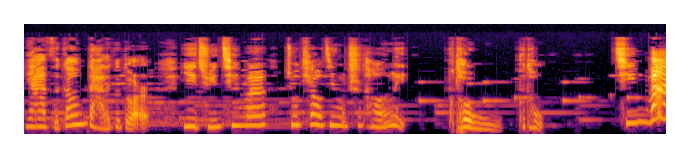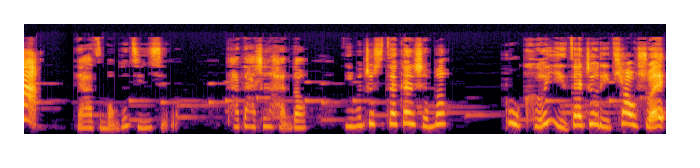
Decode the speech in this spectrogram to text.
鸭子刚打了个盹儿，一群青蛙就跳进了池塘里，扑通扑通。青蛙，鸭子猛地惊醒了，它大声喊道：“你们这是在干什么？不可以在这里跳水，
